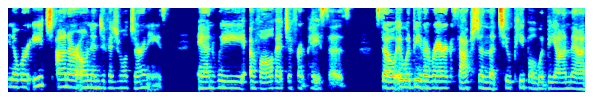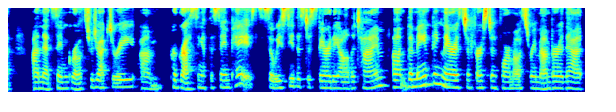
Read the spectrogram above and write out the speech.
You know we're each on our own individual journeys and we evolve at different paces. So it would be the rare exception that two people would be on that on that same growth trajectory, um, progressing at the same pace. So we see this disparity all the time. Um, the main thing there is to first and foremost remember that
